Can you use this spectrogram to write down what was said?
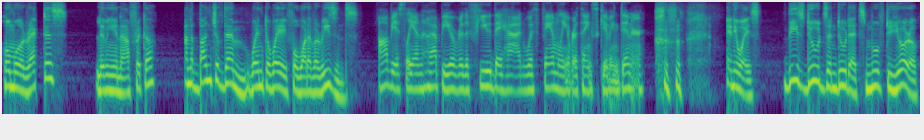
Homo erectus living in Africa, and a bunch of them went away for whatever reasons. Obviously unhappy over the feud they had with family over Thanksgiving dinner. Anyways, these dudes and dudettes moved to Europe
